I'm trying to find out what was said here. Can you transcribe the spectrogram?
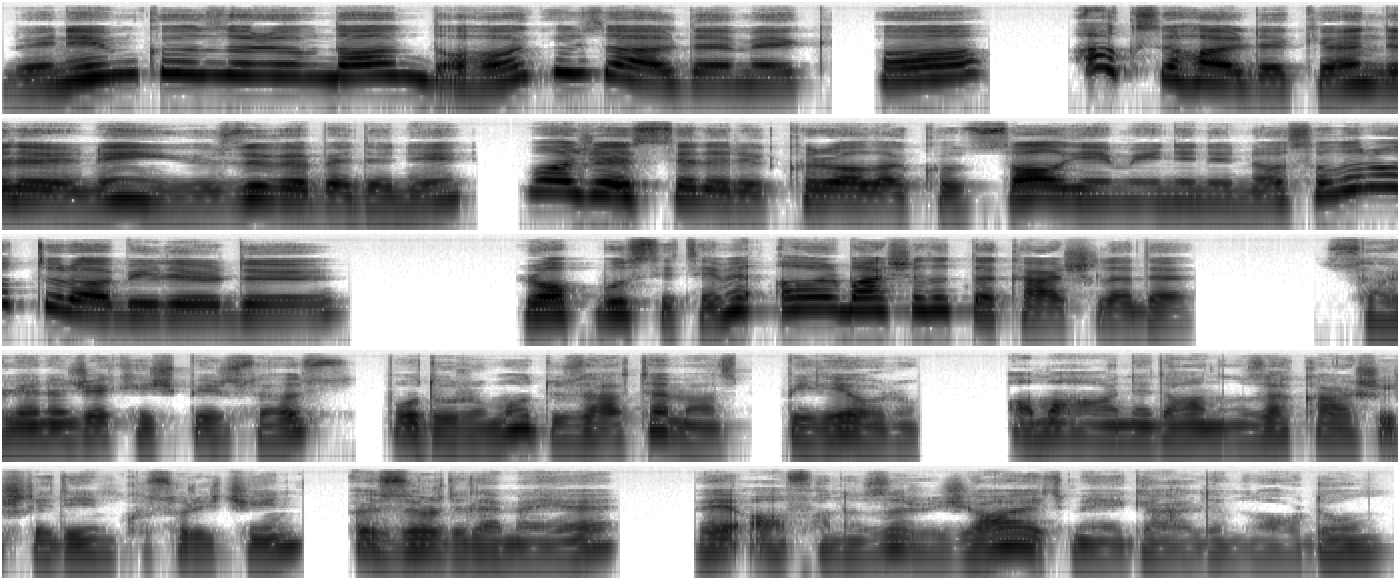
Benim kızlarımdan daha güzel demek, ha? Aksi halde kendilerinin yüzü ve bedeni, majesteleri krala kutsal yeminini nasıl unutturabilirdi? Rob bu sitemi ağırbaşlılıkla karşıladı. Söylenecek hiçbir söz bu durumu düzeltemez, biliyorum. Ama hanedanınıza karşı işlediğim kusur için özür dilemeye ve affınızı rica etmeye geldim lordum.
